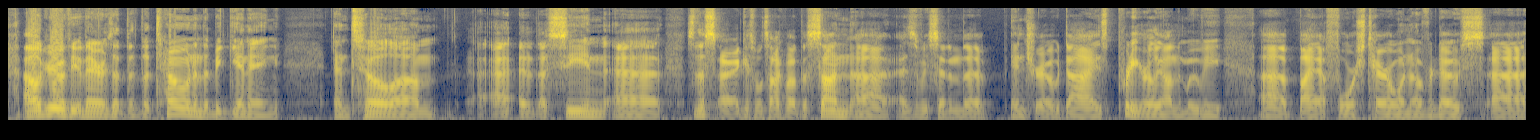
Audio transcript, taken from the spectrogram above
I'll agree with you there. Is that the, the tone in the beginning until um a, a scene. Uh, so this, I guess we'll talk about the son. Uh, as we said in the intro, dies pretty early on the movie uh, by a forced heroin overdose. Uh,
